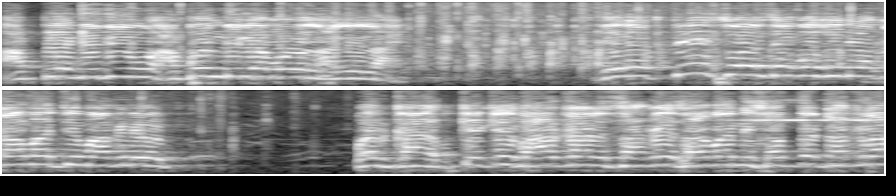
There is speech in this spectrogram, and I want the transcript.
आपल्या निधी आपण दिल्यामुळे झालेलं आहे. गेल्या तीस वर्षापासून या कामाची मागणी होती. पण काय के के भाळकर साखळे साहेबांनी शब्द टाकला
